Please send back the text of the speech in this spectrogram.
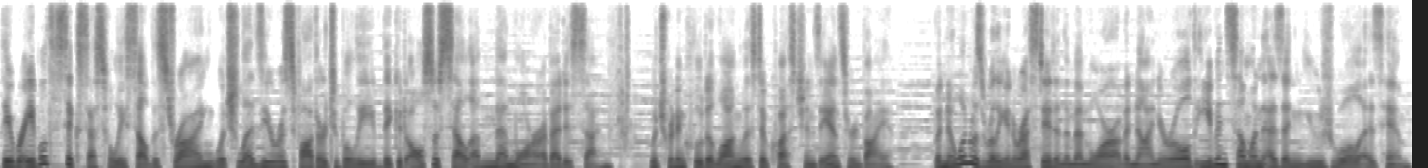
They were able to successfully sell this drawing, which led Zerah's father to believe they could also sell a memoir about his son, which would include a long list of questions answered by him. But no one was really interested in the memoir of a nine year old, even someone as unusual as him.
